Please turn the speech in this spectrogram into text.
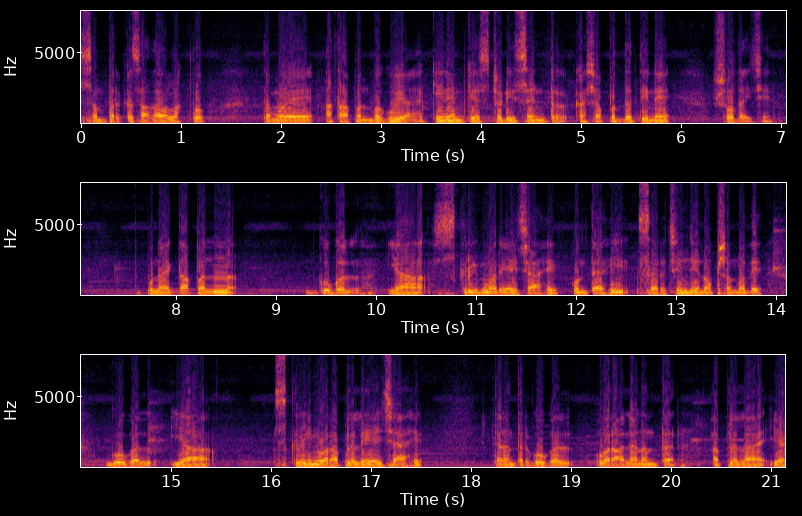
संपर्क साधावा लागतो. त्यामुळे आता आपण बघूया की नेमके स्टडी सेंटर कशा पद्धतीने शोधायचे. पुन्हा एकदा आपण गुगल या स्क्रीनवर यायचे आहे. कोणत्याही सर्च इंजिन ऑप्शनमध्ये गुगल या स्क्रीनवर आपल्याला यायचे आहे. त्यानंतर गुगलवर आल्यानंतर आपल्याला या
